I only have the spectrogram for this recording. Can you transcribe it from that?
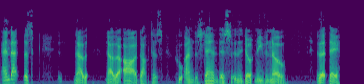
and that is now. Now there are doctors who understand this, and they don't even know that they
